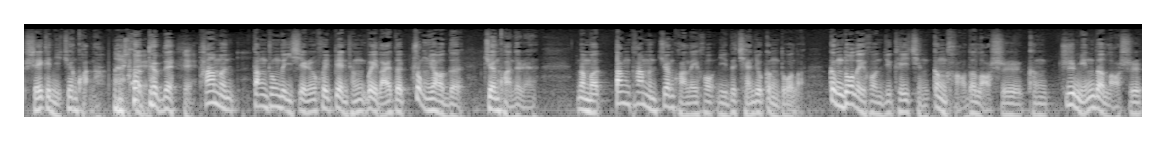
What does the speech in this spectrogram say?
谁给你捐款呢？对，对不对？对，他们当中的一些人会变成未来的重要的捐款的人。那么，当他们捐款了以后，你的钱就更多了。更多了以后，你就可以请更好的老师，更知名的老师，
